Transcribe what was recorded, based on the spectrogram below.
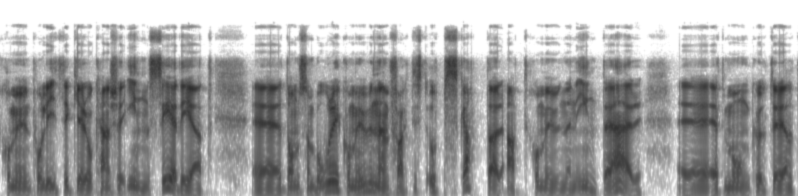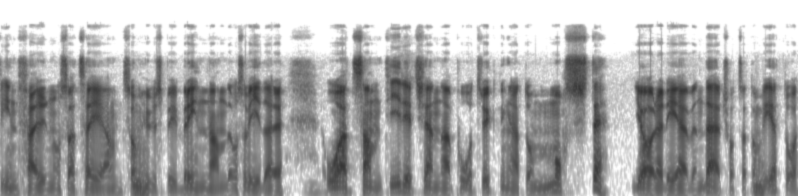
kommunpolitiker och kanske inse det att eh, de som bor i kommunen faktiskt uppskattar att kommunen inte är eh, ett mångkulturellt inferno så att säga, som mm. Husby, brinnande och så vidare. Och att samtidigt känna påtryckningar att de måste göra det även där trots att de mm. vet då,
